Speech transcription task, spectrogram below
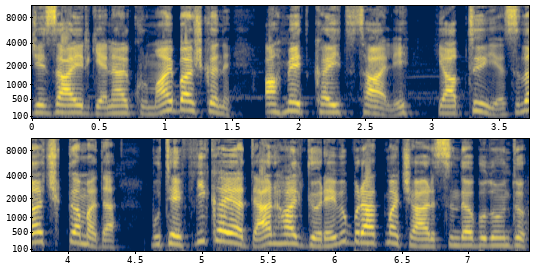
Cezayir Genelkurmay Başkanı Ahmet Kayıt Salih yaptığı yazılı açıklamada Buteflika'ya derhal görevi bırakma çağrısında bulundu.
